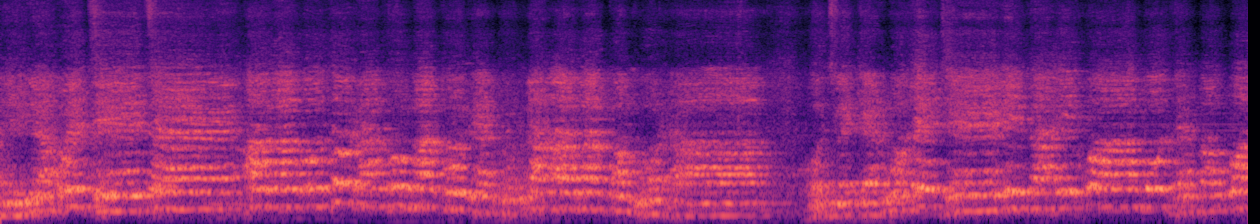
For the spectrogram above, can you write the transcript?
Maniyakwetite abakotora kumakuya tuna abakomora Otweke mudejerika ikwa mudemba wa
